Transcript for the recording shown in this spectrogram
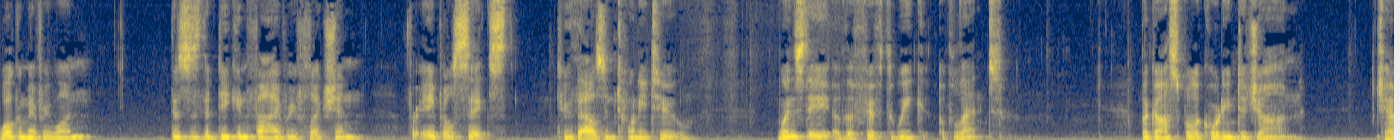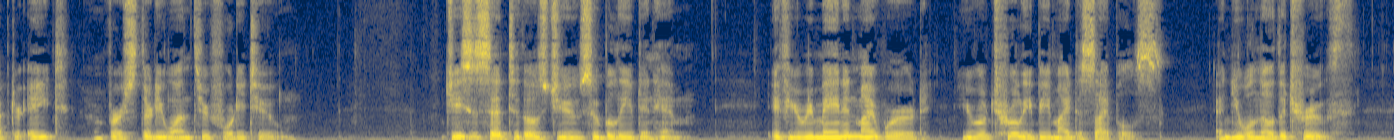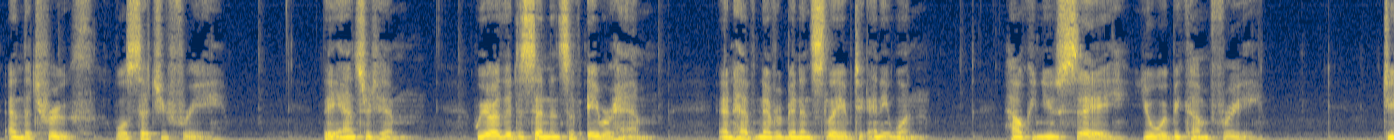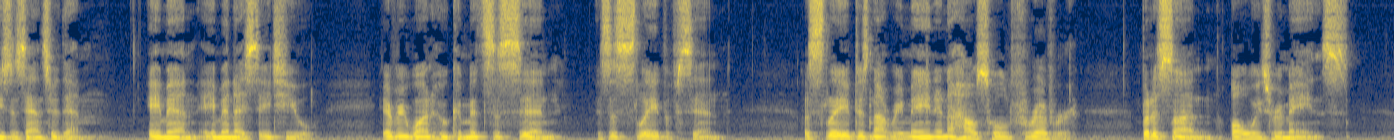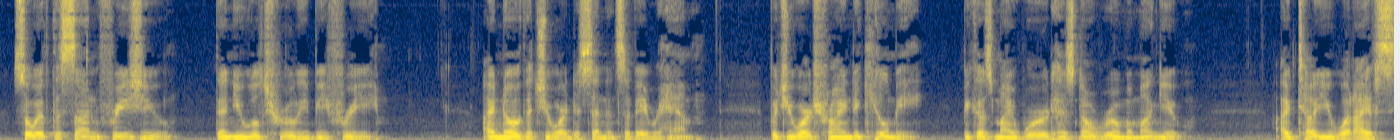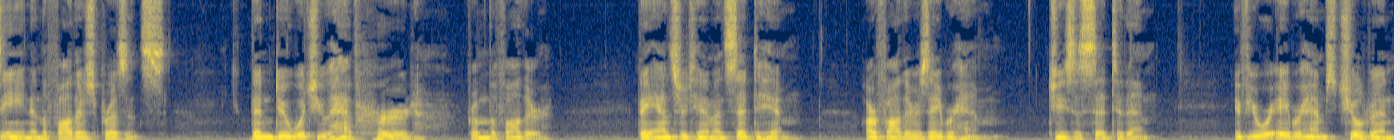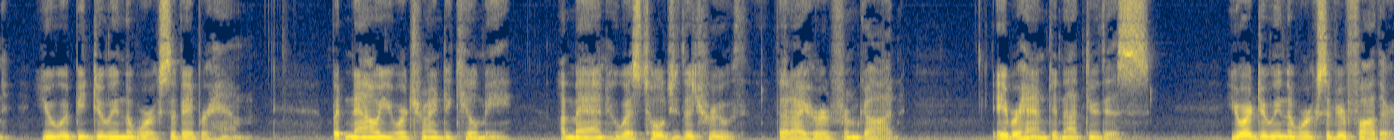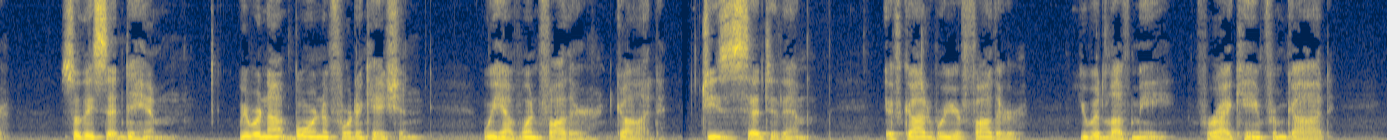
Welcome, everyone. This is the Deacon 5 reflection for April 6th, 2022, Wednesday of the fifth week of Lent. The Gospel according to John, chapter 8, verse 31 through 42. Jesus said to those Jews who believed in him, If you remain in my word, you will truly be my disciples, and you will know the truth, and the truth will set you free. They answered him, We are the descendants of Abraham and have never been enslaved to anyone. How can you say you will become free? Jesus answered them, Amen, amen, I say to you, everyone who commits a sin is a slave of sin. A slave does not remain in a household forever, but a son always remains. So if the Son frees you, then you will truly be free. I know that you are descendants of Abraham, but you are trying to kill me because my word has no room among you. I tell you what I have seen in the Father's presence. Then do what you have heard from the Father. They answered him and said to him, Our father is Abraham. Jesus said to them, If you were Abraham's children, you would be doing the works of Abraham. But now you are trying to kill me, a man who has told you the truth that I heard from God. Abraham did not do this. You are doing the works of your father. So they said to him, We were not born of fornication. We have one Father, God. Jesus said to them, If God were your Father, you would love me, for I came from God,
